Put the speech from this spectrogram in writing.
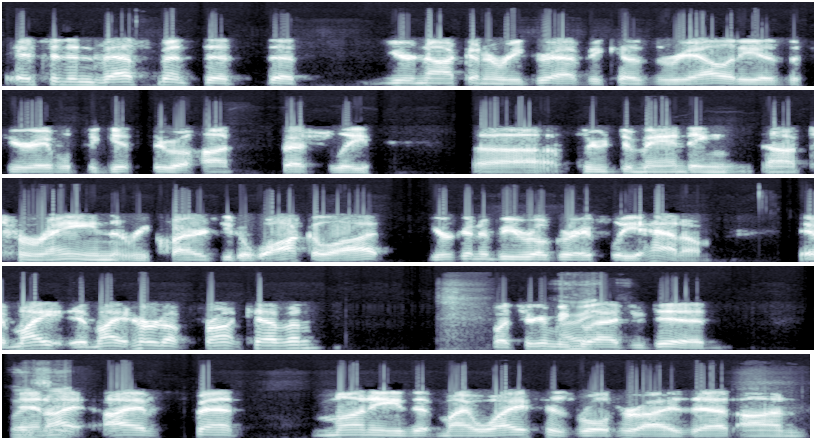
it's an investment that that you're not going to regret because the reality is if you're able to get through a hunt, especially uh, through demanding uh, terrain that requires you to walk a lot, you're going to be real grateful you had them. It might it might hurt up front, Kevin, but you're going to be glad you did. And I I have spent money that my wife has rolled her eyes at on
